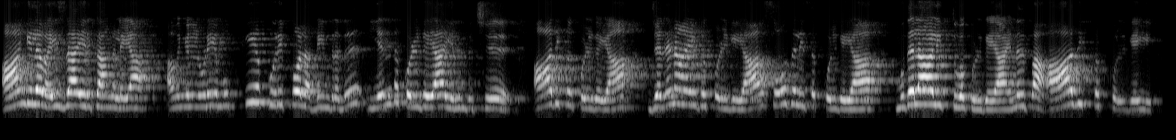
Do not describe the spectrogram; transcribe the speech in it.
ஆங்கில வைஸ்ராய் இருக்காங்க இல்லையா? அவங்களுடைய முக்கிய குறிக்கோள் அப்படின்றது எந்த கொள்கையா இருந்துச்சு? ஆதிக்க கொள்கையா ஜனநாயக கொள்கையா சோசலிச கொள்கையா முதலாளித்துவ கொள்கையா? என்னதுப்பா? ஆதிக்க கொள்கை.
